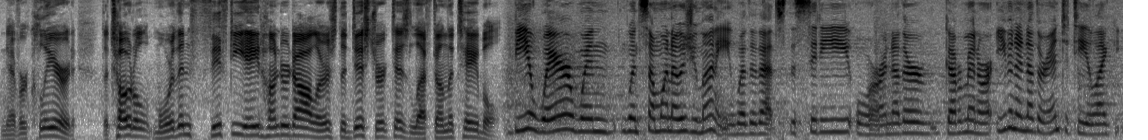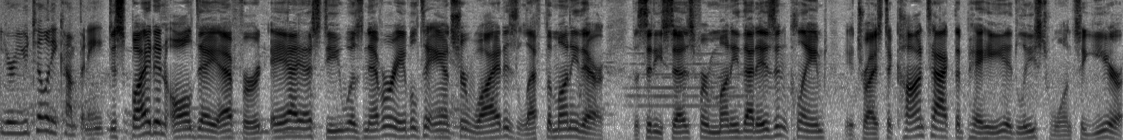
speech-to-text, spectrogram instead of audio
never cleared. The total, more than $5,800 the district has left on the table. Be aware when, when someone owes you money, whether that's the city or another government or even another entity like your utility company. Despite an all day effort, AISD was never able to answer why it has left the money there. The city says for money that isn't claimed, it tries to contact the payee at least once a year.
